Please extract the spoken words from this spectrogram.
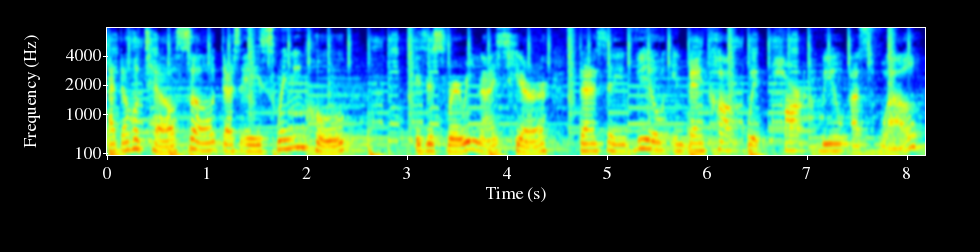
at the hotel. So there's a swimming pool. It is very nice here. There's a view in Bangkok with park view as well.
